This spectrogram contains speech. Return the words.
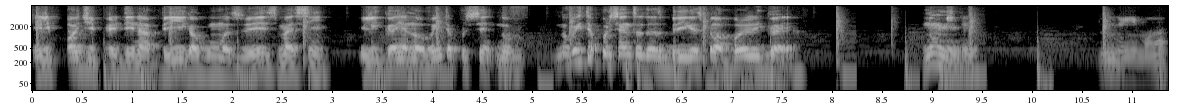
Ele pode perder na briga algumas vezes, mas assim, ele ganha 90%. no- 90% das brigas pela bola ele ganha. No mínimo. No mínimo, né?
